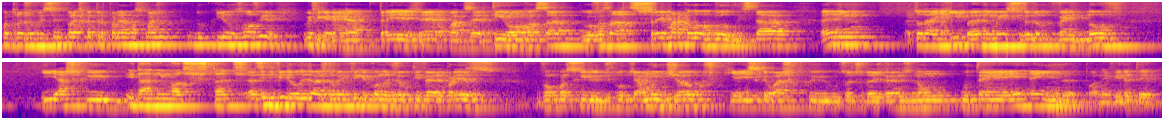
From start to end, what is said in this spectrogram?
contra o Gil Vicente, parece que atrapalharam-se mais do, que- do que ia resolver. O Benfica ganha 3, 0, 4, 0, tira um avançado, o avançado se estreia e marca logo o gol. Isso dá ânimo a toda a equipa, ânimo a esse jogador que vem de novo e acho que E dá ânimo aos restantes. as individualidades do Benfica quando o jogo estiver preso vão conseguir desbloquear muitos jogos que é isso que eu acho que os outros dois grandes não o têm ainda podem vir a ter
